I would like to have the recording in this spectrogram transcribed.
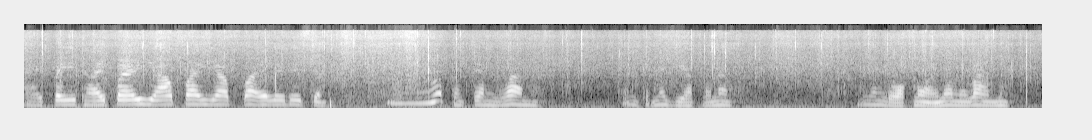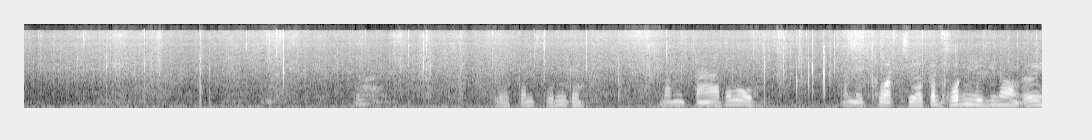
ถ่ายไปถ่ายไปยาวไปยาวไปเลยเด้จ้ะอ๋อตั้งแต่เมื่อวานะต้นจะไม่เหยียบแล้วนะยังดอกหน่อยนาะเมื่อวานนี่โอ้ยเดี๋ยวกันฝนกันบังตาพะโลอันนี้ถอดเสือกันฝนอยู่พี่น้องเอ้ย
